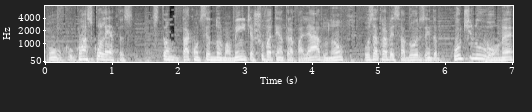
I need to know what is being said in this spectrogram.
com- com as coletas? Estão, tá acontecendo normalmente? A chuva tem atrapalhado, não? Os atravessadores ainda continuam, né?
